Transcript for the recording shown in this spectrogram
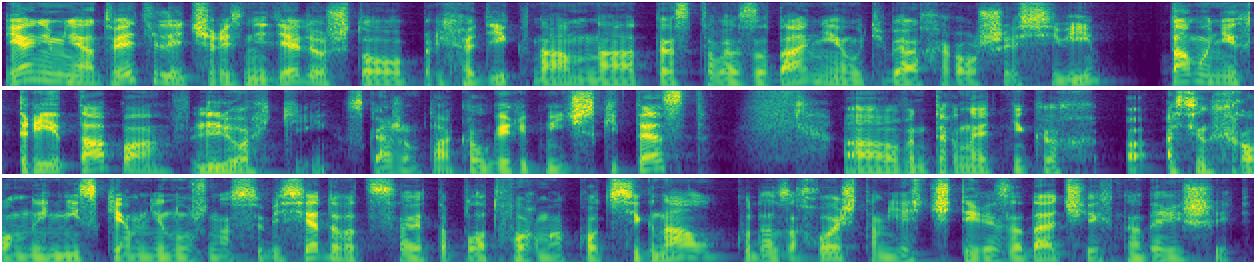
И они мне ответили через неделю, что приходи к нам на тестовое задание, у тебя хорошее CV. Там у них три этапа. Легкий, скажем так, алгоритмический тест — в интернетниках а, асинхронный, ни с кем не нужно собеседоваться. Это платформа Код-сигнал, куда заходишь, там есть четыре задачи, их надо решить.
